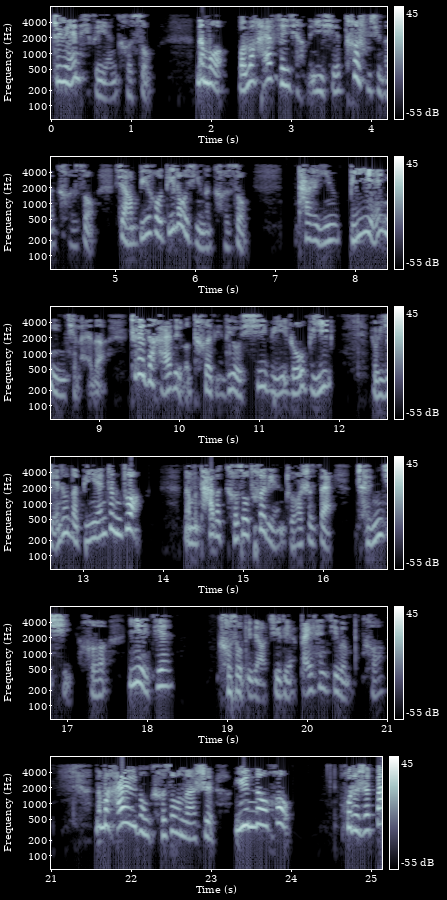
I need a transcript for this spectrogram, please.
支原体肺炎咳嗽。那么我们还分享了一些特殊性的咳嗽，像鼻后滴漏型的咳嗽，它是因鼻炎引起来的。这类的孩子有个特点，他有吸鼻、揉鼻，有严重的鼻炎症状。那么他的咳嗽特点主要是在晨起和夜间咳嗽比较剧烈，白天基本不咳。那么还有一种咳嗽呢，是运动后或者是大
